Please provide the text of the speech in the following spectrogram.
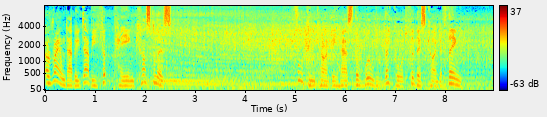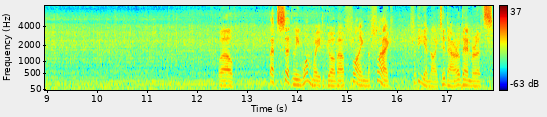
around Abu Dhabi for paying customers. Falcon currently has the world record for this kind of thing. Well, that's certainly one way to go about flying the flag for the United Arab Emirates.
